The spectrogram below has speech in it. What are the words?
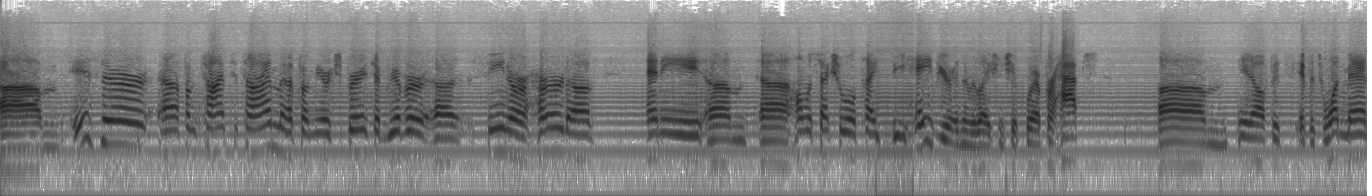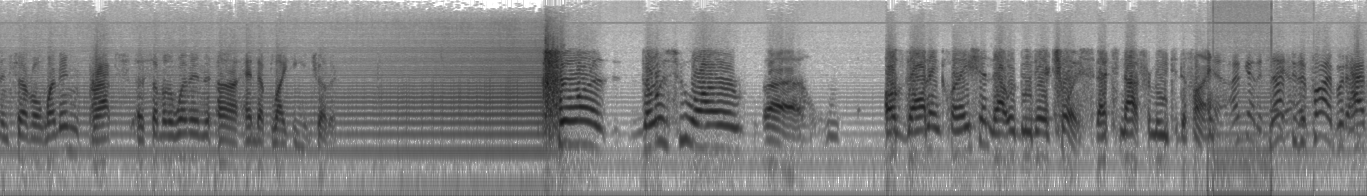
um, is there, uh, from time to time, uh, from your experience, have you ever uh, seen or heard of any um, uh, homosexual type behavior in the relationship, where perhaps, um, you know, if it's if it's one man and several women, perhaps uh, some of the women uh, end up liking each other? For those who are uh, of that inclination, that would be their choice. That's not for me to define. Yeah, I've got to say, Not to I- define, but have,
